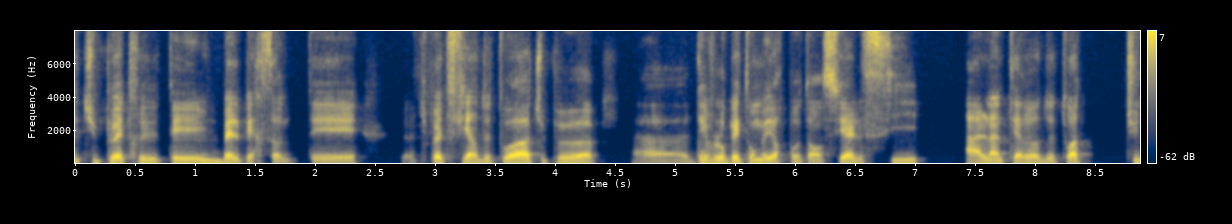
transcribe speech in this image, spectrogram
tu peux être une belle personne. Es, tu peux être fier de toi, tu peux euh, euh, développer ton meilleur potentiel si à l'intérieur de toi, tu,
